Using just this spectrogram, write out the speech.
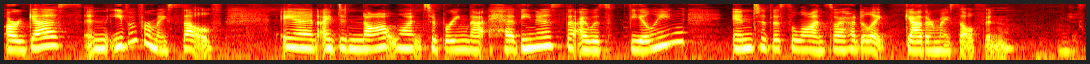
our guests and even for myself. And I did not want to bring that heaviness that I was feeling into the salon, so I had to like gather myself and and just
